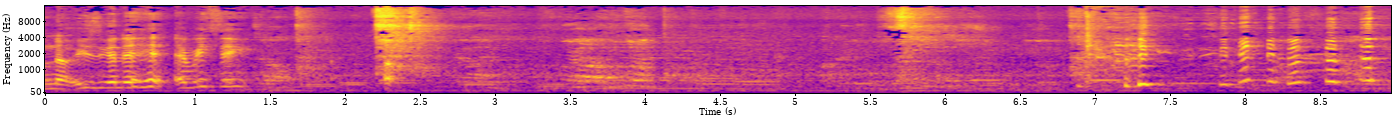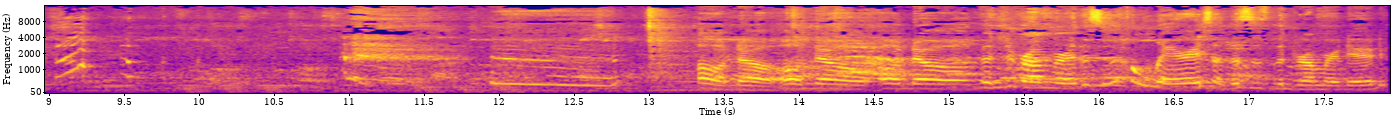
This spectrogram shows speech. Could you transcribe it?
no, he's gonna hit everything. Oh. no, oh no, oh no, the drummer. This is hilarious that this is the drummer, dude.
